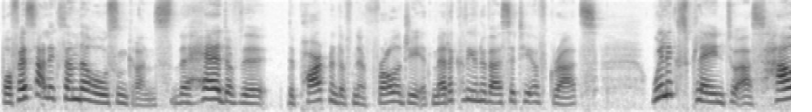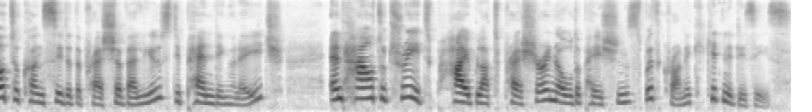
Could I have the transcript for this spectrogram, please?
Professor Alexander Rosenkranz, the head of the Department of Nephrology at Medical University of Graz, will explain to us how to consider the pressure values depending on age and how to treat high blood pressure in older patients with chronic kidney disease.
